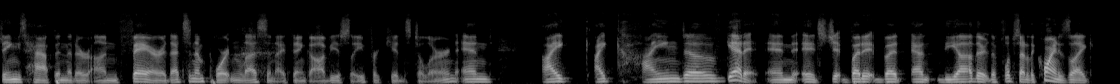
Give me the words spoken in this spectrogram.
things happen that are unfair. That's an important lesson, I think, obviously, for kids to learn. And I I kind of get it. And it's just but it but and the other the flip side of the coin is like,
